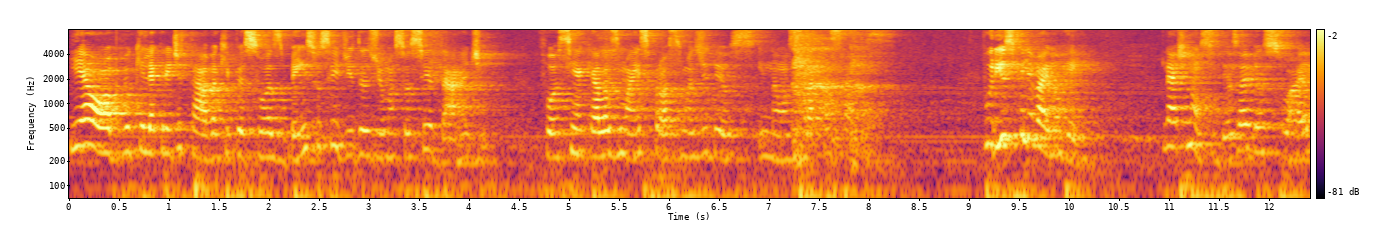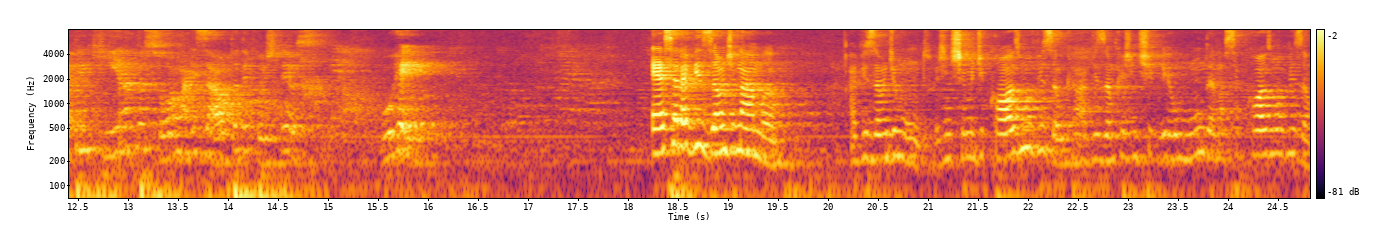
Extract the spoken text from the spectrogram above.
E é óbvio que ele acreditava que pessoas bem-sucedidas de uma sociedade fossem aquelas mais próximas de Deus e não as fracassadas. Por isso que ele vai no rei. Ele acha, não, se Deus vai abençoar, eu tenho que ir na pessoa mais alta depois de Deus. O rei. Essa era a visão de Naamã, a visão de mundo. A gente chama de cosmovisão, que é uma visão que a gente vê o mundo, é a nossa cosmovisão.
